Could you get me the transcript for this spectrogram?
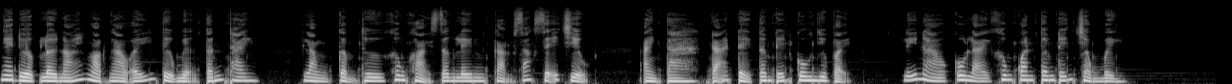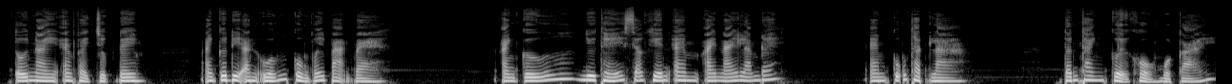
Nghe được lời nói ngọt ngào ấy từ miệng Tấn Thanh, lòng Cẩm Thư không khỏi dâng lên cảm giác dễ chịu. Anh ta đã để tâm đến cô như vậy. Lý nào cô lại không quan tâm đến chồng mình? Tối nay em phải trực đêm. Anh cứ đi ăn uống cùng với bạn bè anh cứ như thế sẽ khiến em áy náy lắm đấy. Em cũng thật là... Tấn Thanh cười khổ một cái.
